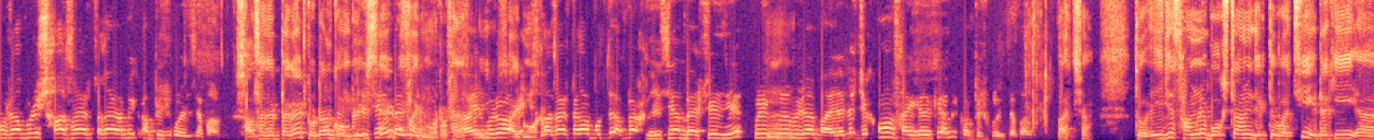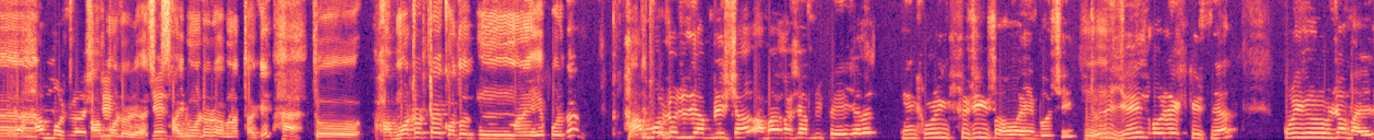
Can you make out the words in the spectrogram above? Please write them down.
মোটামুটি সাত হাজার টাকায় আমি কমপ্লিট করে দিতে পারব। সাত হাজার টাকায় total complete set side motor হ্যাঁ সাইড মোটর সাত হাজার টাকার মধ্যে আপনার লিথিয়াম ব্যাটারি দিয়ে কুড়ি কিলোমিটার মাইলেজে যে কোনো সাইকেলকে আমি কমপ্লিট করে দিতে পারব। আচ্ছা তো এই যে সামনে বক্সটা আমি দেখতে পাচ্ছি এটা কি হাফ মোটর হাফ মোটরে আছে সাইড মোটরও আপনার থাকে। হ্যাঁ। তো হাফ মোটরটা কত মানে এ পড়বে? হাফ মোটর যদি আপনি চান আমার কাছে আপনি পেয়ে যাবেন ইনক্লুডিং ফিটিং সহ আমি বলছি। যদি জেন্স করে কিট নেন কুড়ি কিলোমিটার মাইলেজ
